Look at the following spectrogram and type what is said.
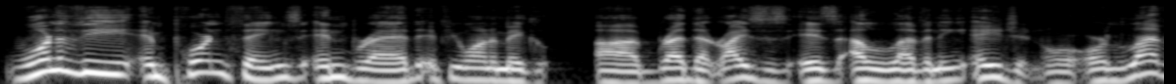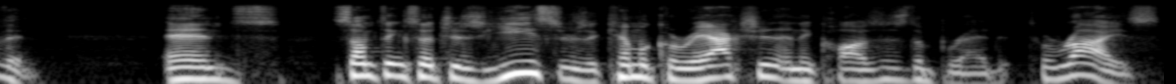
one of the important things in bread, if you want to make uh, bread that rises, is a leavening agent or, or leaven. And something such as yeast, there's a chemical reaction and it causes the bread to rise.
